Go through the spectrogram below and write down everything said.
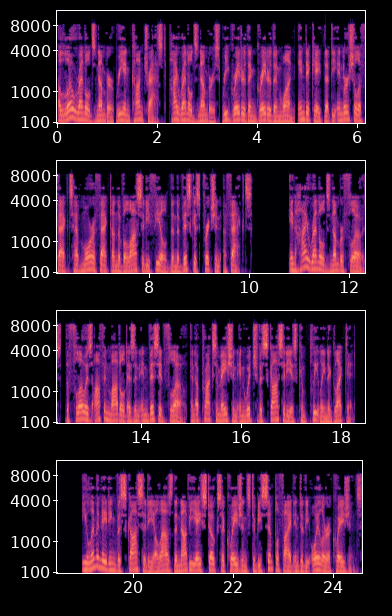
A low Reynolds number re in contrast, high Reynolds numbers re greater than greater than 1 indicate that the inertial effects have more effect on the velocity field than the viscous friction effects. In high Reynolds number flows, the flow is often modeled as an inviscid flow, an approximation in which viscosity is completely neglected. Eliminating viscosity allows the Navier-Stokes equations to be simplified into the Euler equations.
